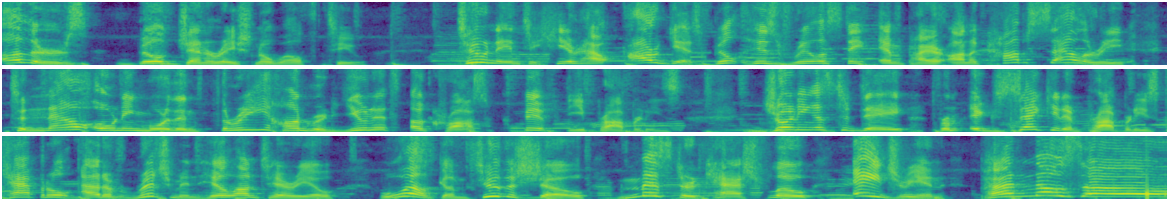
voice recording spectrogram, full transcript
others build generational wealth too. Tune in to hear how our guest built his real estate empire on a cop's salary to now owning more than 300 units across 50 properties. Joining us today from Executive Properties Capital out of Richmond Hill, Ontario, welcome to the show, Mr. Cashflow, Adrian Panoso.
